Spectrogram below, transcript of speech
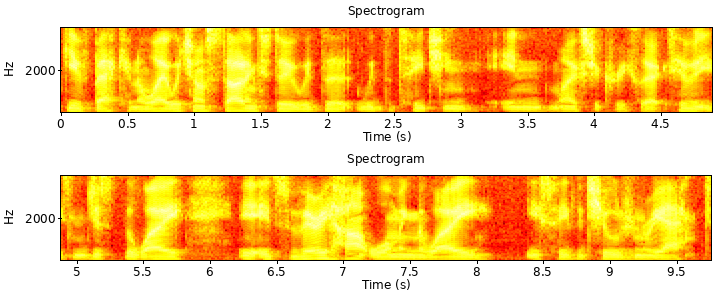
give back in a way, which I'm starting to do with the with the teaching in my extracurricular activities, and just the way it's very heartwarming the way you see the children react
